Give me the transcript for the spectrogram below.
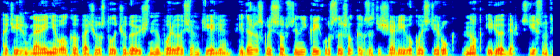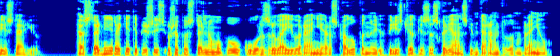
А через мгновение Волков почувствовал чудовищную боль во всем теле и даже сквозь собственный крик услышал, как затещали его кости рук, ног и ребер, стиснутые сталью. Остальные ракеты пришлись уже по стальному пауку, разрывая его ранее расколупанную в перестрелке со скалианским тарантулом броню.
